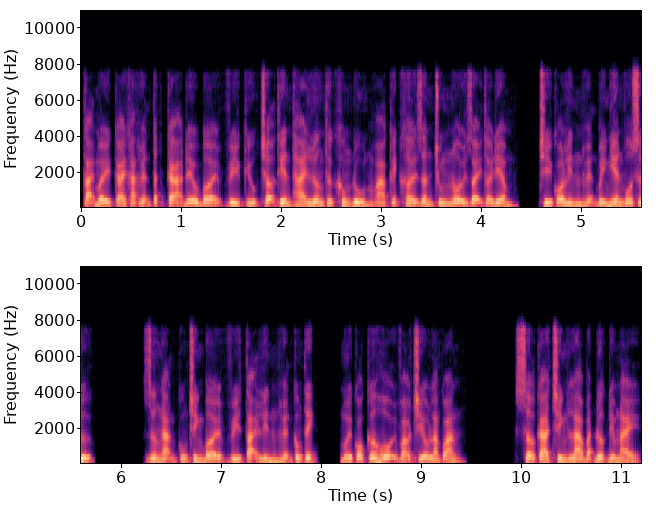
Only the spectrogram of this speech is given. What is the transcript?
tại mấy cái khác huyện tất cả đều bởi vì cứu trợ thiên thai lương thực không đủ mà kích khởi dân chúng nổi dậy thời điểm, chỉ có liền huyện bình yên vô sự. Dương ngạn cũng chính bởi vì tại liền huyện công tích, mới có cơ hội vào triều làm quan. Sở ca chính là bắt được điểm này,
